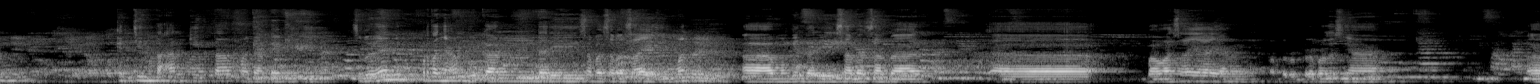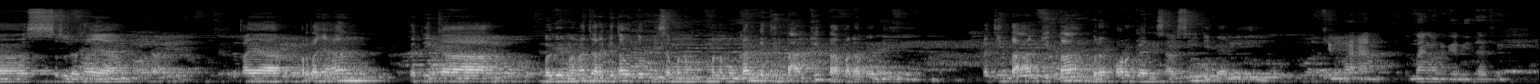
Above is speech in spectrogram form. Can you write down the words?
kecintaan kita pada PMI. Sebenarnya ini pertanyaan bukan dari sahabat-sahabat saya, cuman eh, mungkin dari sahabat-sahabat eh, bawah saya yang ber- berprosesnya eh, sesudah saya kayak pertanyaan ketika bagaimana cara kita untuk bisa menem- menemukan kecintaan kita pada PMI kecintaan kita berorganisasi di PMI kecintaan tentang organisasi.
